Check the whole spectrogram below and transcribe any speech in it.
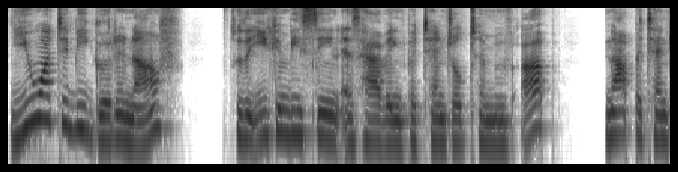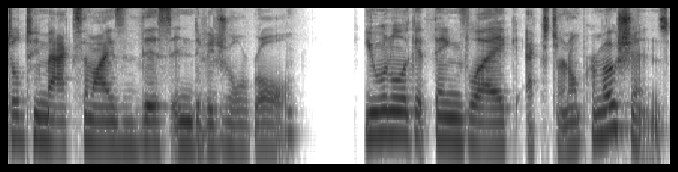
You want to be good enough so that you can be seen as having potential to move up, not potential to maximize this individual role. You want to look at things like external promotions,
